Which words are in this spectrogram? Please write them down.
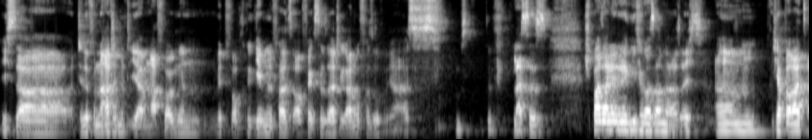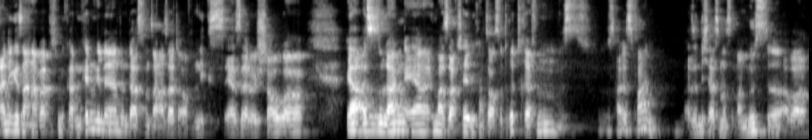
Ich sah Telefonate mit ihr am nachfolgenden Mittwoch, gegebenenfalls auch wechselseitige Anrufversuche. Ja, es, lass es. Spart deine Energie für was anderes, echt. Ähm, ich habe bereits einige seiner weiblichen Bekannten kennengelernt und da ist von seiner Seite auch nichts. Er ist sehr durchschaubar ja, also solange er immer sagt, hey, wir können uns auch so dritt treffen, ist, ist alles fein. Also nicht, dass man es immer müsste, aber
